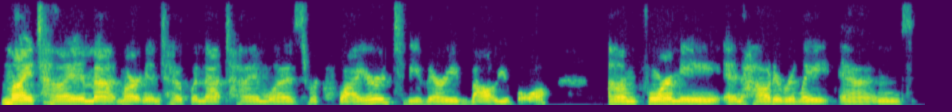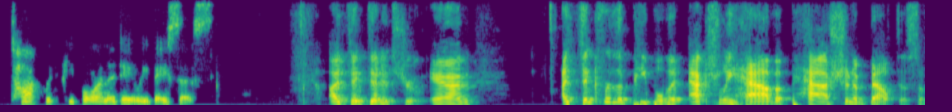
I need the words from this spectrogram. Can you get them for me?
my time at Martin and Tope when that time was required to be very valuable um, for me in how to relate and talk with people on a daily basis. I think that it's true. And I think for the people that actually have a passion about this, a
